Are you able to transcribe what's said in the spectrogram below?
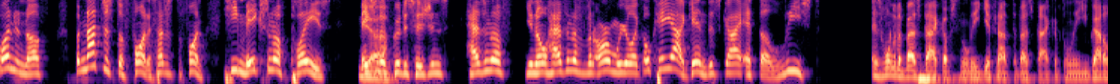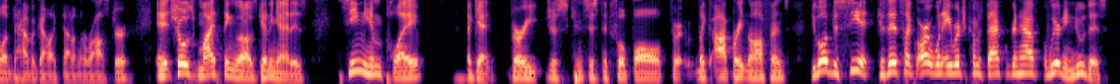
fun enough, but not just the fun. It's not just the fun. He makes enough plays, makes Yeah. enough good decisions, has enough, you know, has enough of an arm where you're like, okay, yeah, again, this guy at the least is one of the best backups in the league, if not the best backup in the league. You got to love to have a guy like that on the roster. And it shows my thing that I was getting at is seeing him play again, very just consistent football, for like operating the offense. You love to see it because it's like, all right, when A Rich comes back, we're gonna have. We already knew this,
